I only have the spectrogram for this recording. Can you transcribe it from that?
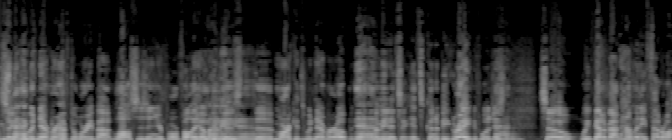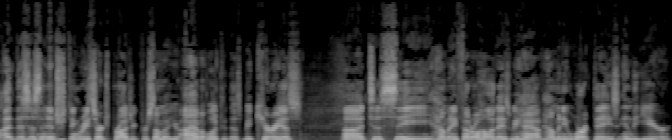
So you would never have to worry about losses in your portfolio Money, because yeah. the markets would never open. Yeah. I mean, it's it's going to be great if we'll just. Yeah. So we've got about how many federal? Uh, this is an interesting research project for some of you. I haven't looked at this. Be curious uh, to see how many federal holidays we have, how many work days in the year.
